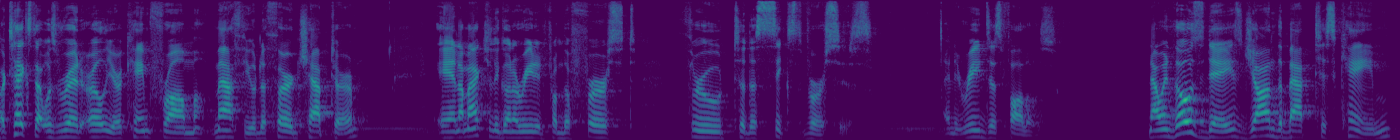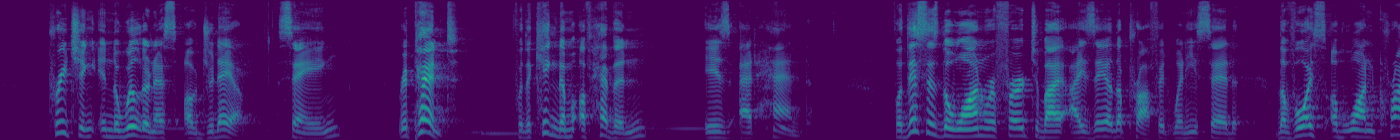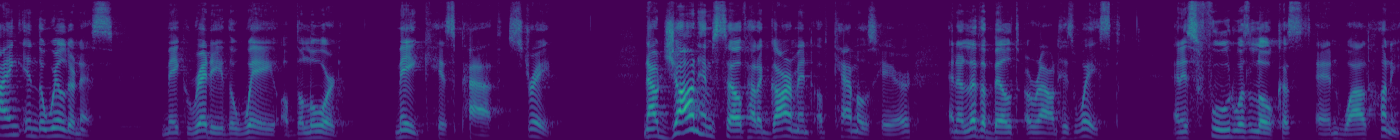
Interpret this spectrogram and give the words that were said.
Our text that was read earlier came from Matthew, the third chapter, and I'm actually going to read it from the first through to the sixth verses. And it reads as follows Now, in those days, John the Baptist came, preaching in the wilderness of Judea, saying, Repent, for the kingdom of heaven is at hand. For this is the one referred to by Isaiah the prophet when he said, The voice of one crying in the wilderness, Make ready the way of the Lord, make his path straight. Now, John himself had a garment of camel's hair and a leather belt around his waist, and his food was locusts and wild honey.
